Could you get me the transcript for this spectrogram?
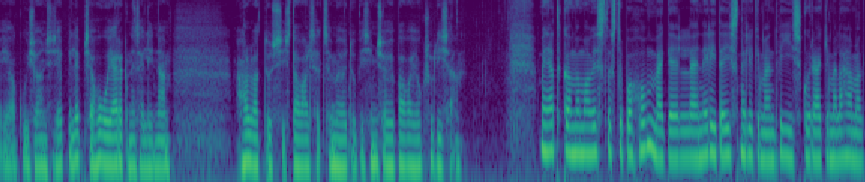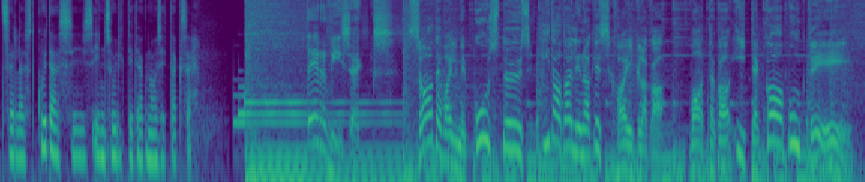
ja kui see on siis epilepsia hoojärgne selline halvatus, siis tavaliselt see möödub esimese ööpäeva jooksul ise me jätkame oma vestlust juba homme kell neliteist nelikümmend viis, kui räägime lähemalt sellest, kuidas siis insulti diagnoositakse terviseks. saade valmib koostöös Ida-Tallinna Keskhaiglaga. vaata ka itk.ee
